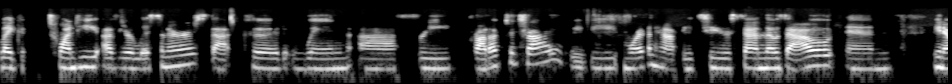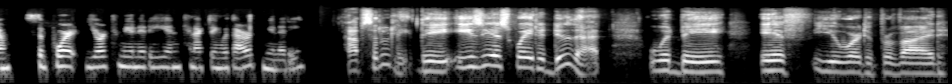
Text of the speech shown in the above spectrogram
like 20 of your listeners that could win a free product to try, we'd be more than happy to send those out and, you know, support your community and connecting with our community. Absolutely. The easiest way to do that would be if you were to provide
